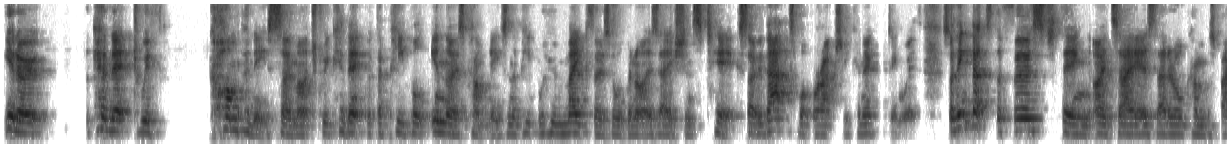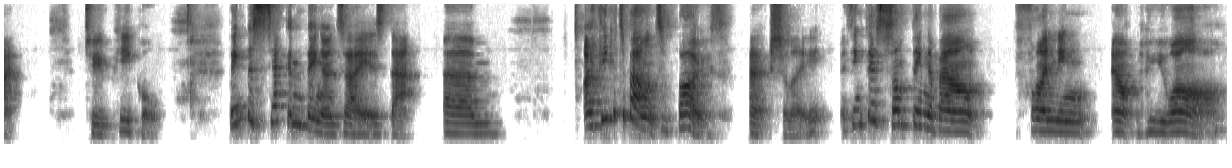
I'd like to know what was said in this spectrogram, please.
you know, connect with companies so much. We connect with the people in those companies and the people who make those organizations tick. So that's what we're actually connecting with. So I think that's the first thing I'd say is that it all comes back to people. I think the second thing I'd say is that um, I think it's a balance of both, actually. I think there's something about finding out who you are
